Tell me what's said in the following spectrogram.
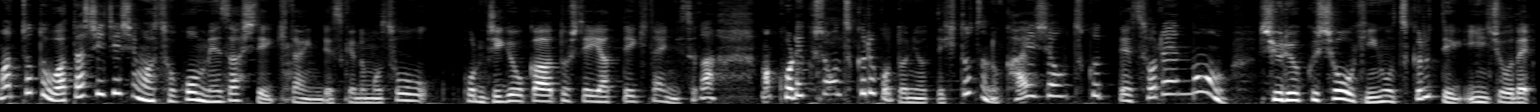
まあ、ちょっと私自身はそこを目指していきたいんですけども、そ、この事業家としてやっていきたいんですが、まあ、コレクションを作ることによって一つの会社を作って、それの主力商品を作るっていう印象で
